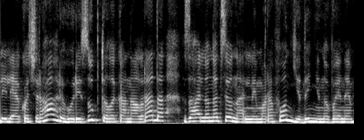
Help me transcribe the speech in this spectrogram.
Лілія Кочерга, Григорій Зуб, телеканал Рада, загальнонаціональний марафон. Єдині новини.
